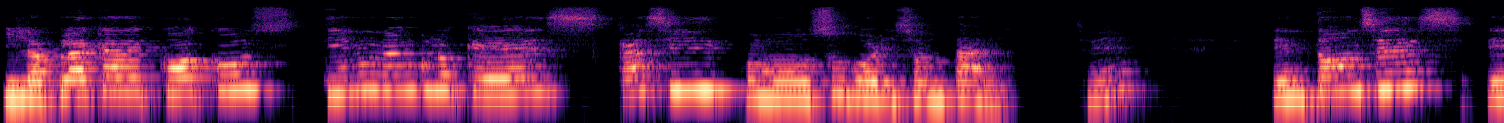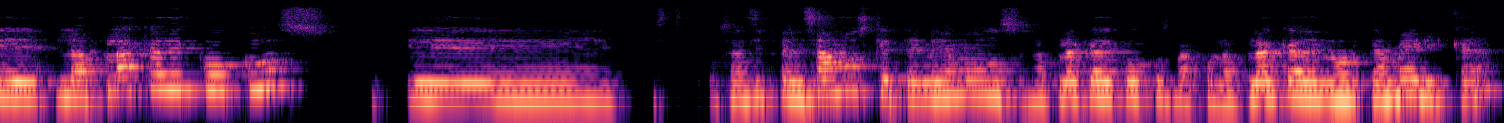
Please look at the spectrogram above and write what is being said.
Y la placa de Cocos tiene un ángulo que es casi como subhorizontal. ¿sí? Entonces, eh, la placa de Cocos, eh, o sea, si pensamos que tenemos la placa de Cocos bajo la placa de Norteamérica,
